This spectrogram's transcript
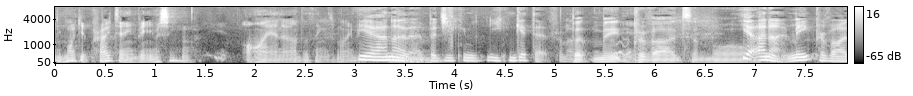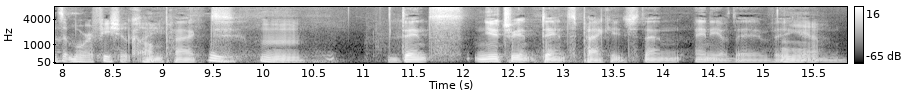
You might get protein, but you're missing iron and other things, maybe. yeah, I know that, but you can you can get that from. But other, meat provides a more yeah, I know. Meat provides it more efficiently. compact, Hmm. dense, nutrient dense package than any of their vegan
